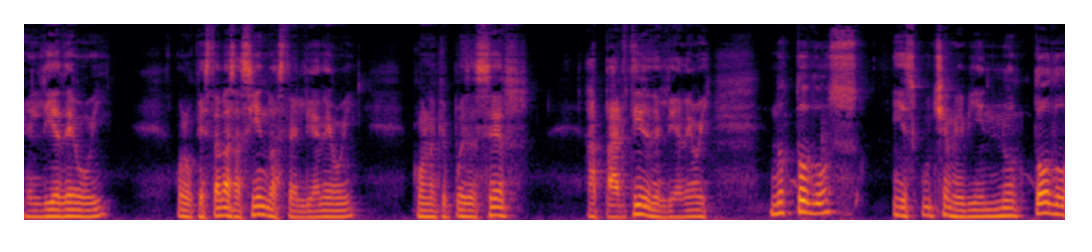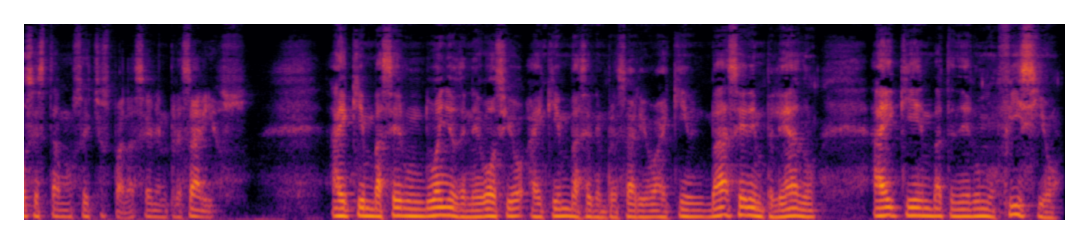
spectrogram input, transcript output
el día de hoy, o lo que estabas haciendo hasta el día de hoy, con lo que puedes hacer a partir del día de hoy. No todos, y escúchame bien, no todos estamos hechos para ser empresarios. Hay quien va a ser un dueño de negocio, hay quien va a ser empresario, hay quien va a ser empleado, hay quien va a tener un oficio.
